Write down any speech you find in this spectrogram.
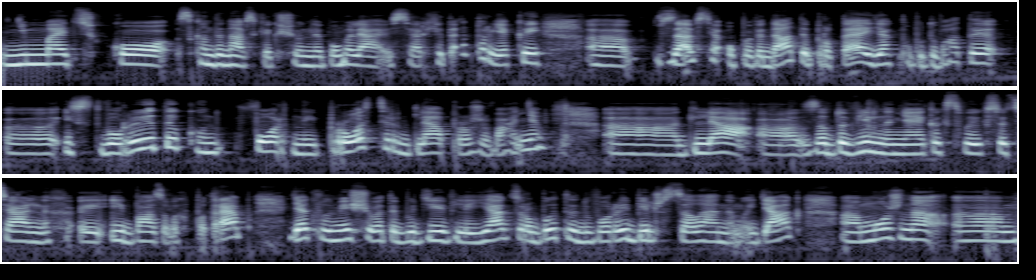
німецько-скандинавський, якщо не помиляюся, архітектор, який е, взявся оповідати про те, як побудувати е, і створити комфортний простір для проживання, е, для е, задовільнення яких своїх соціальних е, і базових потреб, як розміщувати будівлі, як зробити двори більш зеленими, як е, можна. Е,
